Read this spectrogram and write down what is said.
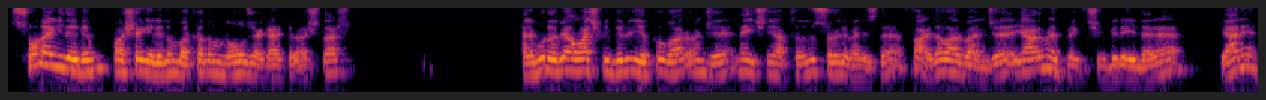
Sona gidelim, başa gelelim bakalım ne olacak arkadaşlar. Hani burada bir amaç bildiri yapı var. Önce ne için yaptığınızı söylemenizde fayda var bence. Yardım etmek için bireylere yani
